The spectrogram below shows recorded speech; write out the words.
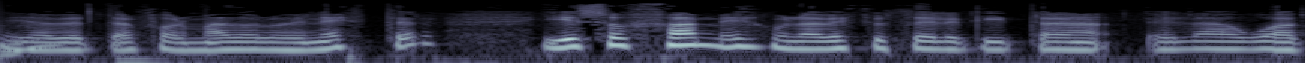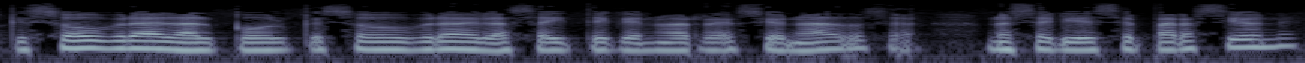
y haber transformado en éster. Y esos FAMES, una vez que usted le quita el agua que sobra, el alcohol que sobra, el aceite que no ha reaccionado, o sea, una serie de separaciones,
